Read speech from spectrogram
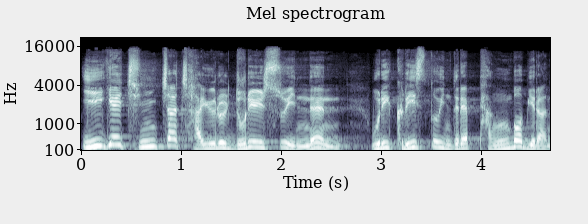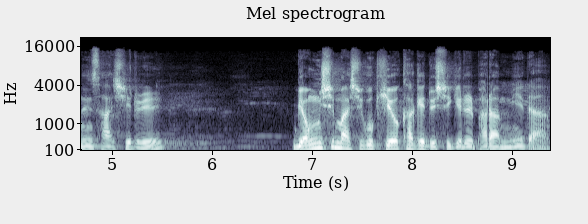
이게 진짜 자유를 누릴 수 있는 우리 그리스도인들의 방법이라는 사실을 명심하시고 기억하게 되시기를 바랍니다.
